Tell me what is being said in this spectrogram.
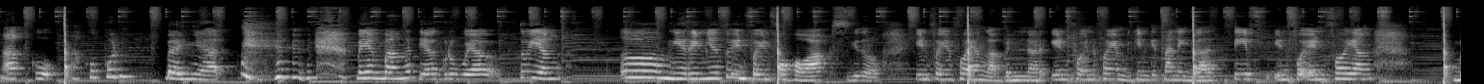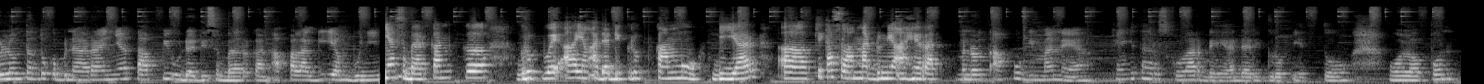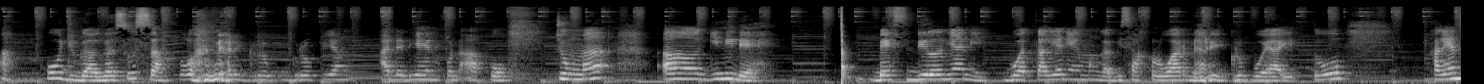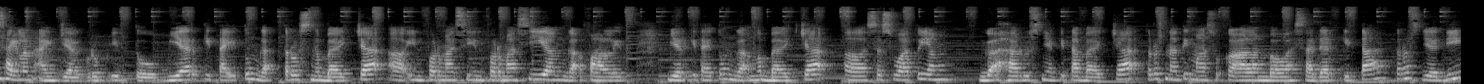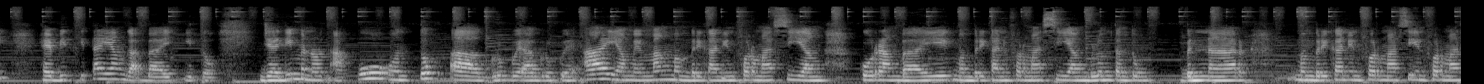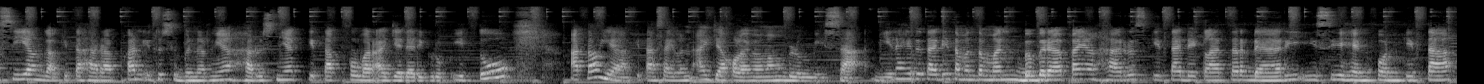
ngaku. Aku pun banyak. banyak banget ya grup WA tuh yang uh, ngirimnya tuh info-info hoax gitu loh info-info yang nggak benar info-info yang bikin kita negatif info-info yang belum tentu kebenarannya tapi udah disebarkan. Apalagi yang bunyinya sebarkan ke grup WA yang ada di grup kamu. Biar uh, kita selamat dunia akhirat. Menurut aku gimana ya? Kayaknya kita harus keluar deh ya dari grup itu. Walaupun aku juga agak susah keluar dari grup-grup yang ada di handphone aku. Cuma uh, gini deh. Best dealnya nih buat kalian yang emang nggak bisa keluar dari grup WA itu kalian silent aja grup itu biar kita itu nggak terus ngebaca uh, informasi-informasi yang nggak valid. Biar kita itu nggak ngebaca uh, sesuatu yang nggak harusnya kita baca terus nanti masuk ke alam bawah sadar kita terus jadi habit kita yang nggak baik gitu. Jadi menurut aku untuk uh, grup WA grup WA yang memang memberikan informasi yang kurang baik memberikan informasi yang belum tentu benar memberikan informasi-informasi yang nggak kita harapkan itu sebenarnya harusnya kita keluar aja dari grup itu atau ya kita silent aja kalau memang belum bisa gitu. Nah itu tadi teman-teman beberapa yang harus kita declutter dari isi handphone kita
